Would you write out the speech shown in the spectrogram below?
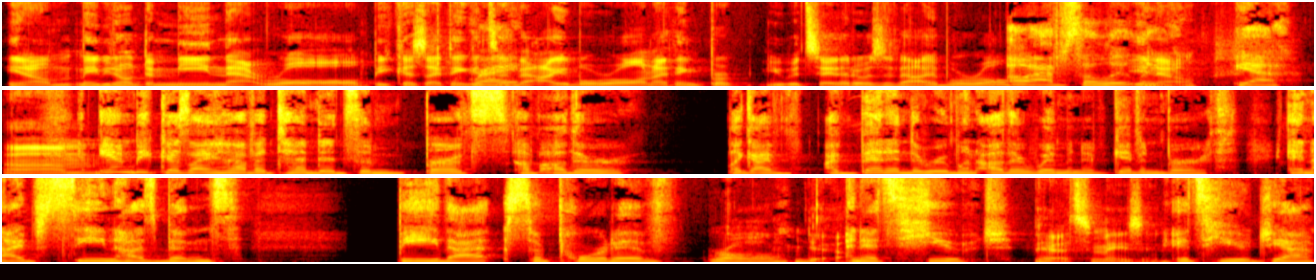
You know, maybe don't demean that role because I think it's a valuable role, and I think Brooke, you would say that it was a valuable role. Oh, absolutely. You know, yeah. um, and because I have attended some births of other, like I've I've been in the room when other women have given birth, and I've seen husbands be that supportive role, Yeah. and it's huge. Yeah, it's amazing. It's huge. Yeah.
